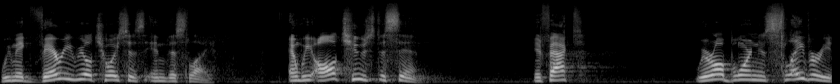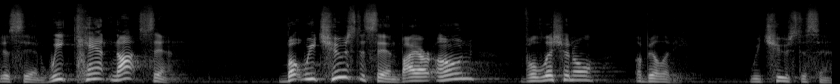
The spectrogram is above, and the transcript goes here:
We make very real choices in this life. And we all choose to sin. In fact, we're all born in slavery to sin. We can't not sin. But we choose to sin by our own volitional ability. We choose to sin.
